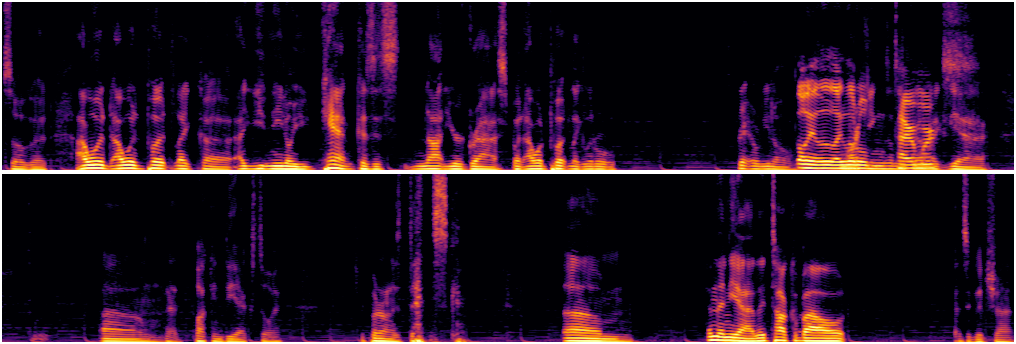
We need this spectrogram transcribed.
so good. I would I would put like uh I- you, you know you can't because it's not your grass, but I would put like little, great, you know, Oh yeah, like little tire ground, like, marks. yeah. Um, that fucking DX toy. She put it on his desk. Um, and then yeah, they talk about. That's a good shot.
